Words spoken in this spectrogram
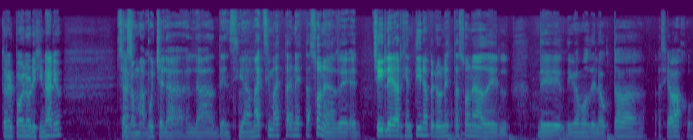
tener pueblos originarios. O sea, los mapuches, la, la densidad máxima está en esta zona, de eh, Chile, Argentina, pero en esta zona del, de, digamos, de la octava hacia abajo.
